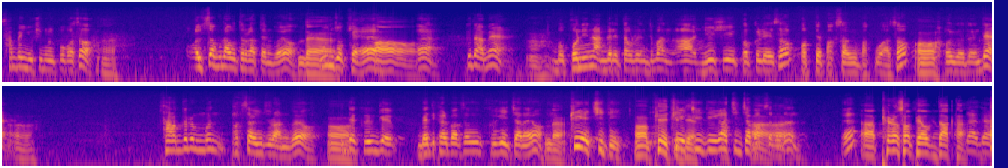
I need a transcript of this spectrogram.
360명을 뽑아서 어. 얼썩으로 들어갔다는 거예요. 네. 운 좋게. 어. 예. 그 다음에 뭐 본인은 안 그랬다고 그랬지만 아 유시 버클리에서 법대 박사학위 받고 와서 어. 거기가 되는데 어. 사람들은 뭐 박사인 줄 아는 거예요. 어. 근데 그게 메디칼 박사 그게 있잖아요. 네. PhD. 어, PhD. PhD가 진짜 아, 박사거든. 예? 아. 네, 네.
